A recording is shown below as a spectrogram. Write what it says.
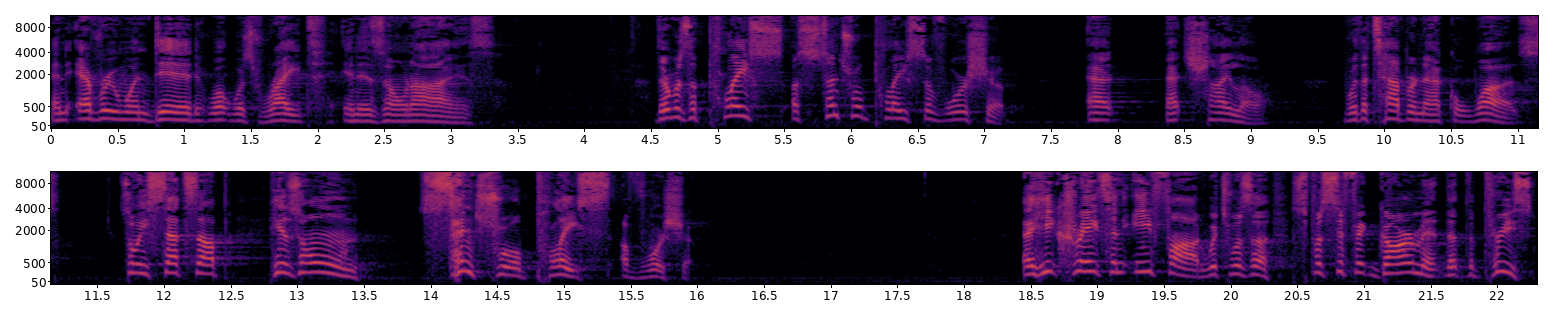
and everyone did what was right in his own eyes. There was a place, a central place of worship at, at Shiloh, where the tabernacle was. So he sets up his own central place of worship. Uh, he creates an ephod, which was a specific garment that the priest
